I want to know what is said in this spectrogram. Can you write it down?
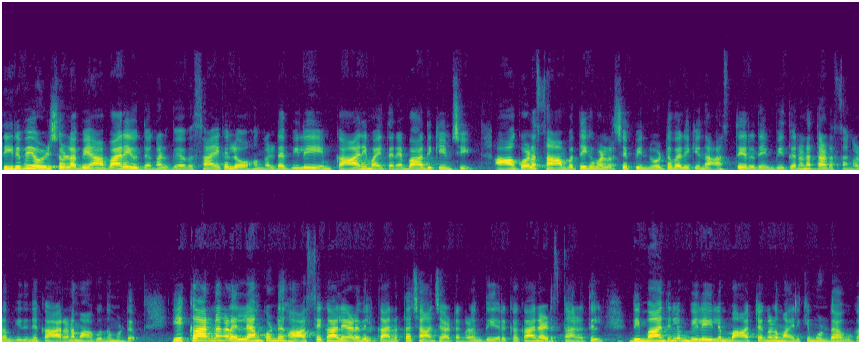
തിരുവി ഒഴിച്ചുള്ള വ്യാപാര യുദ്ധങ്ങൾ വ്യാവസായിക ലോഹങ്ങളുടെ വിലയെയും കാര്യമായി തന്നെ ബാധിക്കുകയും ചെയ്യും. ആഗോള സാമ്പത്തിക വളർച്ചയെ പിന്നോട്ട് വലിക്കുന്ന അസ്ഥിരതയും വിതരണ തടസ്സങ്ങളും ഇതിന് കാരണമാകുന്നുമുണ്ട്. ഈ കാരണങ്ങളെല്ലാം കൊണ്ട് ഹാസ്യകാലയളവിൽ കനത്ത ചാഞ്ചാട്ടങ്ങളും ദീർഘകാല അടിസ്ഥാനത്തിൽ ഡിമാൻഡിലും വിലയിലും മാറ്റങ്ങളുമായിരിക്കും ഉണ്ടാവുക.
